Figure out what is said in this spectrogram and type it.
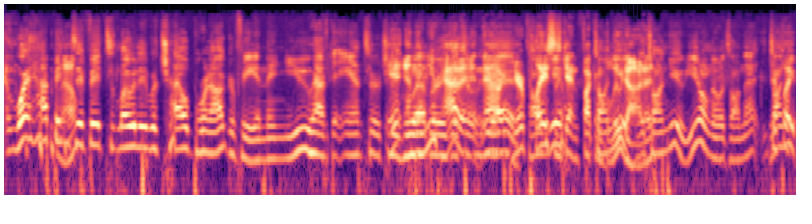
and what happens No. if it's loaded with child pornography and then you have to answer to Yeah, and then you have it, and now yeah, your it's on place is you. getting fucking It's on blue you. dotted. It's on you. You don't know what's on that. It's Your on pla- you.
